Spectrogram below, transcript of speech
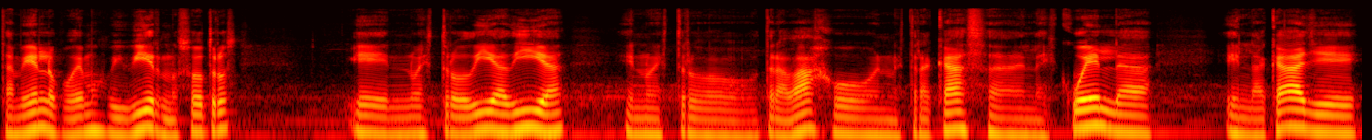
también lo podemos vivir nosotros en nuestro día a día, en nuestro trabajo, en nuestra casa, en la escuela, en la calle,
